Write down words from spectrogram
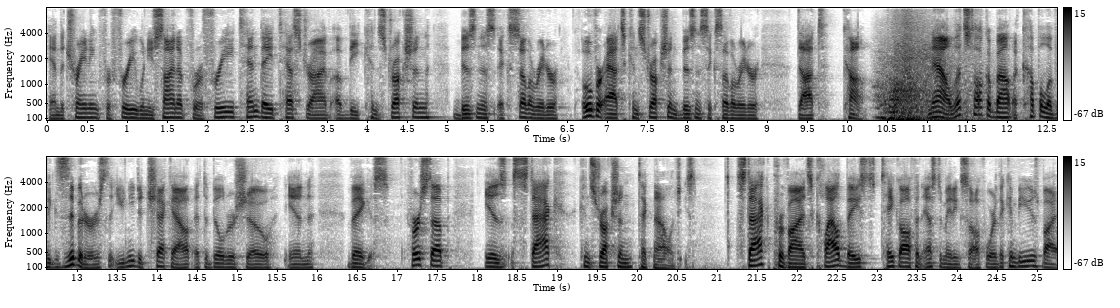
and the training for free when you sign up for a free 10 day test drive of the Construction Business Accelerator over at constructionbusinessaccelerator.com. Now, let's talk about a couple of exhibitors that you need to check out at the Builder Show in Vegas. First up is Stack Construction Technologies. Stack provides cloud based takeoff and estimating software that can be used by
